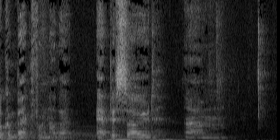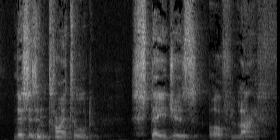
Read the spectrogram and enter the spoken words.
Welcome back for another episode. Um, this is entitled Stages of Life.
